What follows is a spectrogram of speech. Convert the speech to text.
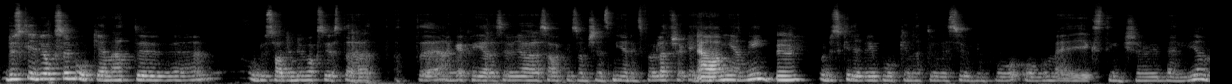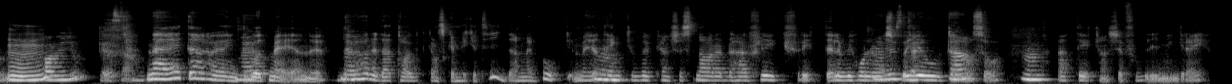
Du skriver ju också i boken att du, eh, och du sa det nu också just det här att, engagera sig och göra saker som känns meningsfulla, att försöka hitta Ja. mening. Mm. Och du skriver i boken att du är sugen på att gå med i Extinction Rebellion. Mm. Har du gjort det sen? Nej, där har jag inte Nej. gått med ännu. Nu har det där tagit ganska mycket tid där med boken. Men jag Mm. tänker väl kanske snarare det här flygfritt, eller vi håller oss på jorden Ja. och så. Mm. Att det kanske får bli min grej.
